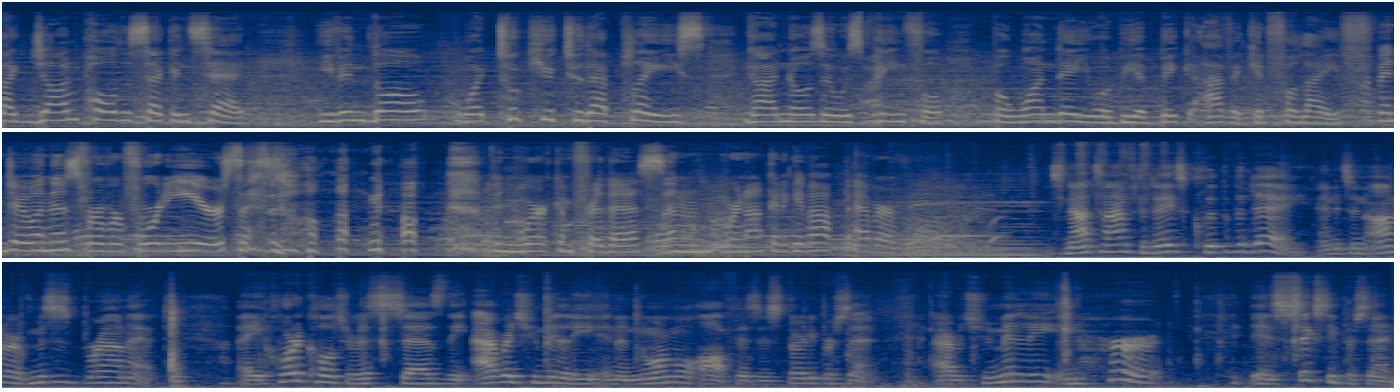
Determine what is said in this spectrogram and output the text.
Like John Paul II said, even though what took you to that place, God knows it was painful, but one day you will be a big advocate for life. I've been doing this for over 40 years, that's all I know. I've Been working for this, and we're not going to give up ever. It's now time for today's clip of the day, and it's in honor of Mrs. Brownette. A horticulturist says the average humidity in a normal office is 30%. Average humidity in her is 60%,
